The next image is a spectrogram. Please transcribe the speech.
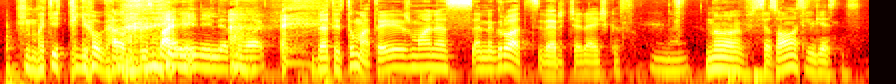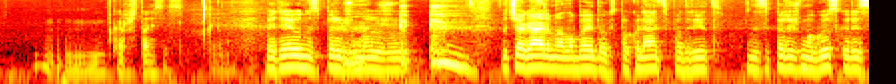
Matyt, pigiau gavosi Ispanijai nei Lietuvoje. Bet tai tu matai, žmonės emigruot verčia, reiškia. Nu, sezonas ilgesnis. Mm, Karštasis. Bet jeigu nusipirk žmogų, nu čia galima labai daug spekulacijų padaryti. Nusipirk žmogus, kuris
